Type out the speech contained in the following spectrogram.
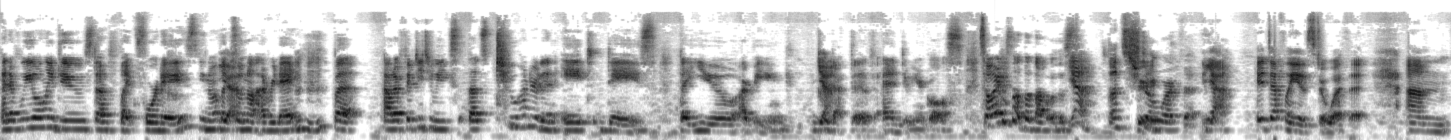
and if we only do stuff like four days, you know, like Yeah. so not every day, Mhm. but out of 52 weeks, that's 208 days that you are being Yeah, productive and doing your goals. So I just thought that that was yeah, that's true. Still worth it. yeah, it definitely is still worth it. Um,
